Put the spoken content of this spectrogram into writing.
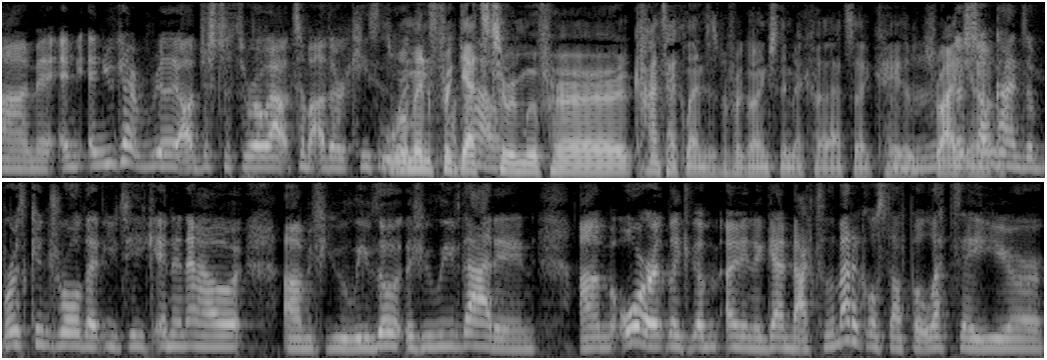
um, and and you get really, I'll just to throw out some other cases. Woman forgets to remove her contact lenses before going to the mikveh. That's like, hey, Mm-hmm. right. There's You some know, kinds of birth control that you take in and out. Um, if you leave those, if you leave that in, um, or like um, I mean, again, back to the medical stuff. But let's say you're,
